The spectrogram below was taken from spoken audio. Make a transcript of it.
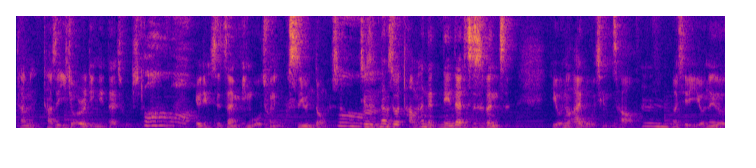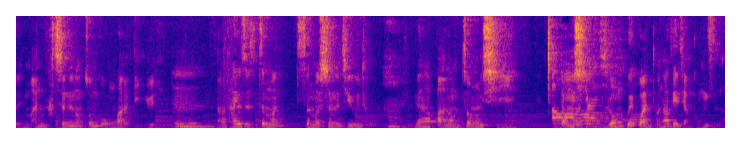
他们他是一九二零年代出生，哦，有点是在民国初年五四运动的时候，哦。就是那个时候他们那个年代的知识分子有那种爱国情操，嗯。而且有那个蛮深的那种中国文化的底蕴，嗯，然后他又是这么这么深的基督徒，嗯，你看他把那种中西哦东西融会贯通，他可以讲孔子啊，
